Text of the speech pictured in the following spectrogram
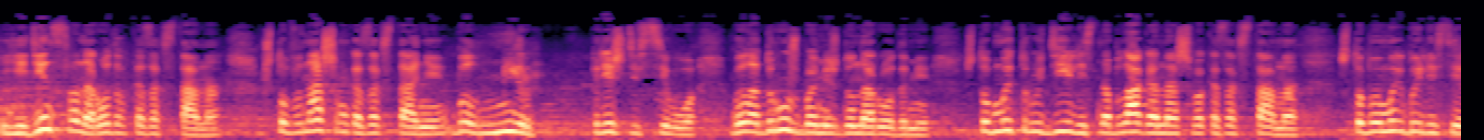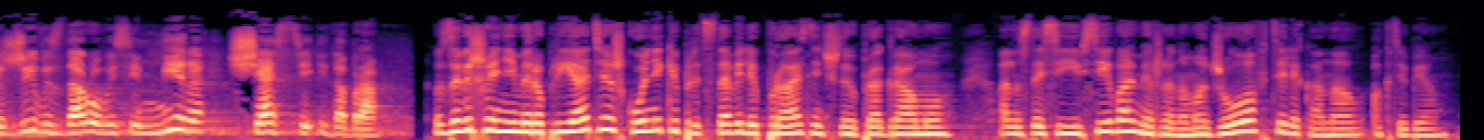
Единства народов Казахстана, чтобы в нашем Казахстане был мир, прежде всего, была дружба между народами, чтобы мы трудились на благо нашего Казахстана, чтобы мы были все живы, здоровы, всем мира, счастья и добра. В завершении мероприятия школьники представили праздничную программу. Анастасия Евсеева, Миржана Манжолов, телеканал «Октябрь».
